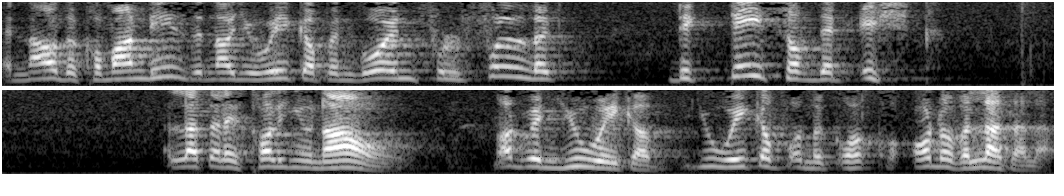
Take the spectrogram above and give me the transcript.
And now the command is that now you wake up and go and fulfill the dictates of that ishq. Allah Ta'ala is calling you now, not when you wake up. You wake up on the order of Allah Ta'ala.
